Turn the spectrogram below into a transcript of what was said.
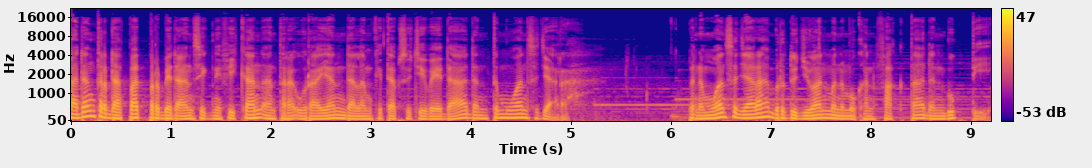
Kadang terdapat perbedaan signifikan antara uraian dalam kitab suci Weda dan temuan sejarah. Penemuan sejarah bertujuan menemukan fakta dan bukti,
